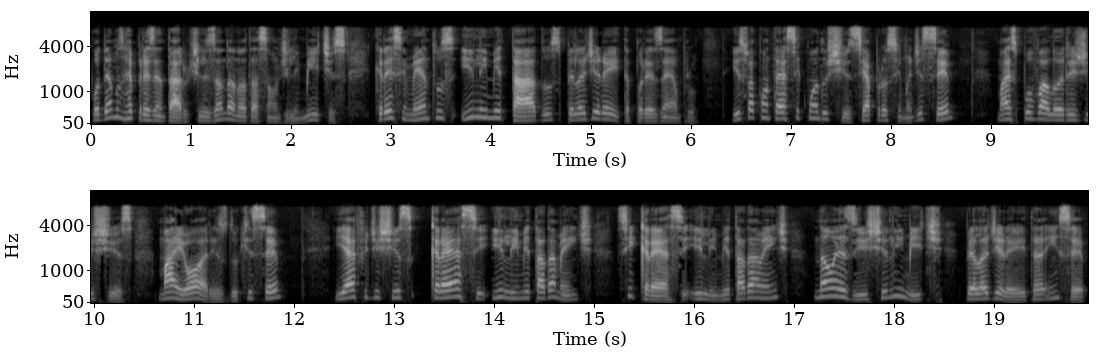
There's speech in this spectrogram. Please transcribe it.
Podemos representar, utilizando a notação de limites, crescimentos ilimitados pela direita, por exemplo. Isso acontece quando x se aproxima de c, mas por valores de x maiores do que c, e f de x cresce ilimitadamente. Se cresce ilimitadamente, não existe limite pela direita em c.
